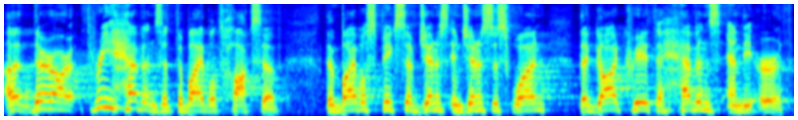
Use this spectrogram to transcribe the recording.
Uh, there are three heavens that the Bible talks of. The Bible speaks of Genesis, in Genesis 1 that God created the heavens and the earth.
